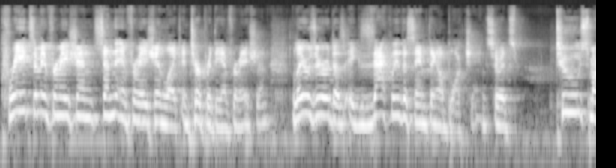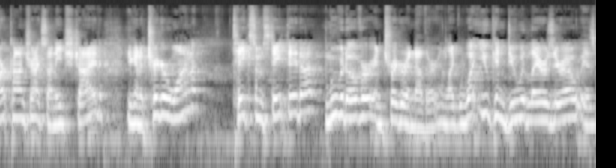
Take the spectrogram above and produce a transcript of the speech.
create some information, send the information, like interpret the information. Layer zero does exactly the same thing on blockchain. So it's two smart contracts on each side. You're going to trigger one, take some state data, move it over, and trigger another. And like what you can do with layer zero is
